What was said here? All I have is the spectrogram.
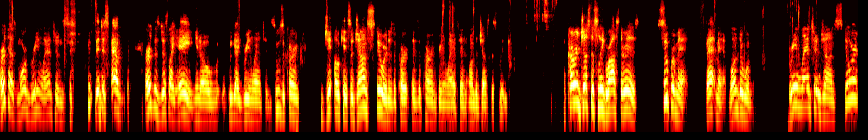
Earth has more Green Lanterns. they just have Earth is just like, hey, you know, we got Green Lanterns. Who's the current? Okay, so John Stewart is the current is the current Green Lantern on the Justice League. The current Justice League roster is Superman, Batman, Wonder Woman, Green Lantern John Stewart,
